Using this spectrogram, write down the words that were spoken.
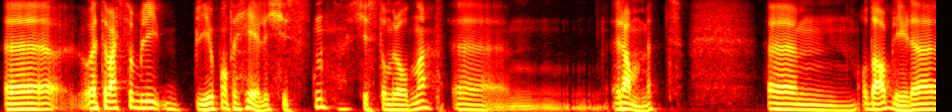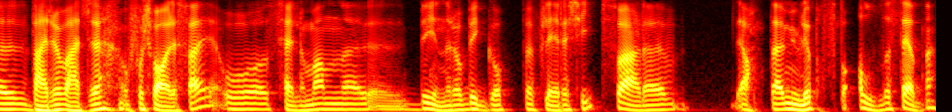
Uh, og etter hvert så blir, blir jo på en måte hele kysten, kystområdene, uh, rammet. Um, og da blir det verre og verre å forsvare seg. Og selv om man begynner å bygge opp flere skip, så er det ja, det er umulig å passe på alle stedene.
